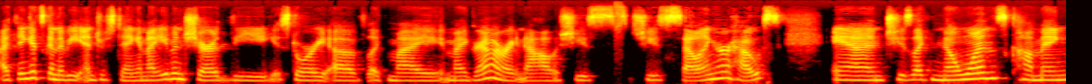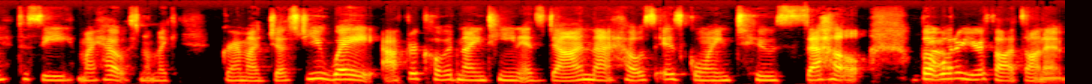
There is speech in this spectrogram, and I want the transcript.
I think it's going to be interesting. And I even shared the story of like my my grandma right now. She's she's selling her house and she's like, no one's coming to see my house. And I'm like, Grandma, just you wait. After COVID 19 is done, that house is going to sell. But what are your thoughts on it?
